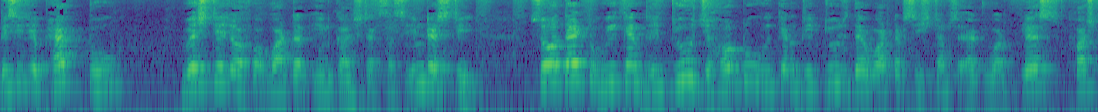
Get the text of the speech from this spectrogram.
this is a fact to wastage of water in constructions industry so that we can reduce how to we can reduce the water systems at workplace first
